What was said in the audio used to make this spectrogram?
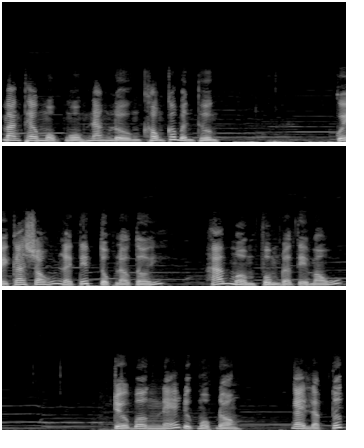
mang theo một nguồn năng lượng không có bình thường. Quỷ cá sấu lại tiếp tục lao tới, há mồm phun ra tia máu. Triệu Bân né được một đòn, ngay lập tức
